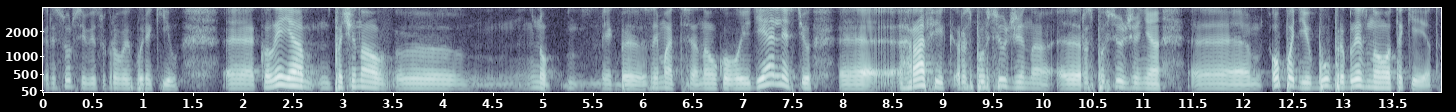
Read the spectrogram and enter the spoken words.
ресурсів і цукрових буряків. Е, Коли я починав ну, якби займатися науковою діяльністю, графік розповсюдження, розповсюдження опадів був приблизно отакий. От.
